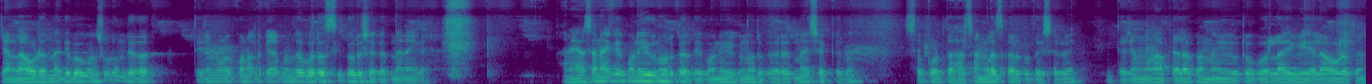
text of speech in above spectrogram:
ज्यांना आवडत नाही ते बघून सोडून देतात. त्याच्यामुळे कोणाला काही आपण जबरदस्ती करू शकत नाही नाही का? आणि असं नाही की कोणी इग्नोर करते. कोणी इग्नोर करत नाही शक्यतो. सपोर्ट तर हा चांगलाच करतो ते सगळे. त्याच्यामुळं आपल्याला पण यूट्यूबवर लाईव्ह यायला आवडतं.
